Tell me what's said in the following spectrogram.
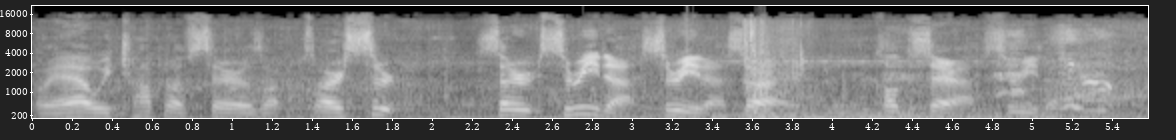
Oh yeah, we chopped off Sarah's arm. Sorry, Sir, Sir, Sarita, Sarita. Sorry, we called her Sarah, Sarita.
